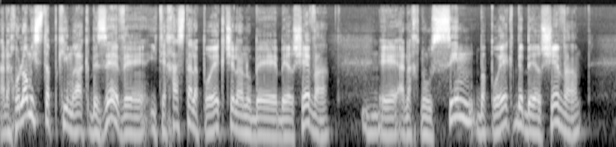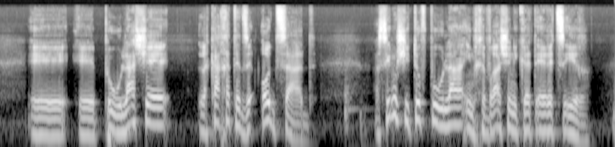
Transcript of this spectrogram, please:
אנחנו לא מסתפקים רק בזה, והתייחסת לפרויקט שלנו בבאר שבע, Mm-hmm. אנחנו עושים בפרויקט בבאר שבע אה, אה, פעולה שלקחת את זה עוד צעד. עשינו שיתוף פעולה עם חברה שנקראת ארץ עיר. Mm-hmm.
